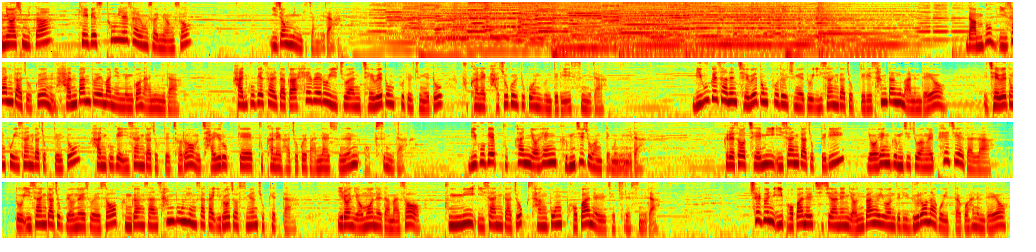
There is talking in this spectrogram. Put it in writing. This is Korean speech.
안녕하십니까? KBS 통일 사용 설명서 이정민 기자입니다. 남북 이산 가족은 한반도에만 있는 건 아닙니다. 한국에 살다가 해외로 이주한 재외동포들 중에도 북한에 가족을 두고 온 분들이 있습니다. 미국에 사는 재외동포들 중에도 이산 가족들이 상당히 많은데요. 재외동포 이산 가족들도 한국의 이산 가족들처럼 자유롭게 북한의 가족을 만날 수는 없습니다. 미국의 북한 여행 금지 조항 때문입니다. 그래서 재미 이산 가족들이 여행 금지 조항을 폐지해달라. 또 이산 가족 면회소에서 금강산 상봉 행사가 이뤄졌으면 좋겠다. 이런 염원을 담아서 북미 이산 가족 상봉 법안을 제출했습니다. 최근 이 법안을 지지하는 연방 의원들이 늘어나고 있다고 하는데요.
